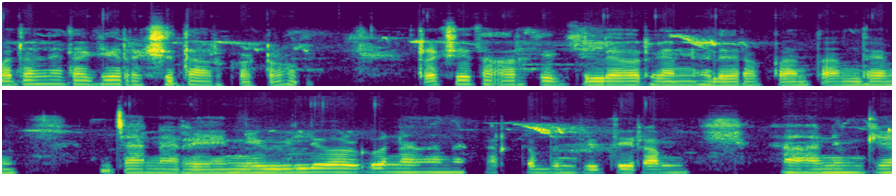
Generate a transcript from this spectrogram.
ಮೊದಲನೇದಾಗಿ ರಕ್ಷಿತಾ ಅವ್ರು ಕೊಟ್ಟರು ರಕ್ಷಿತಾ ಅವ್ರಿಗೆ ಗಿಲ್ಲಿ ಅವ್ರು ಏನು ಹೇಳಿರಪ್ಪ ಅಂತಂದರೆ, ಜಾನರೇ, ನೀವು ಇಲ್ಲಿವರೆಗೂ ನನ್ನನ್ನು ಕರ್ಕೊಬಂದಿದ್ದೀರ ನಿಮಗೆ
